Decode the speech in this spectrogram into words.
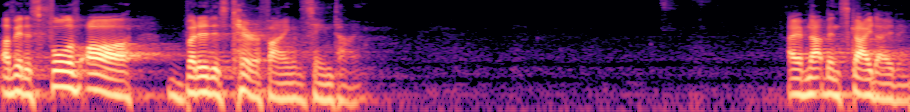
of it is full of awe, but it is terrifying at the same time. I have not been skydiving,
